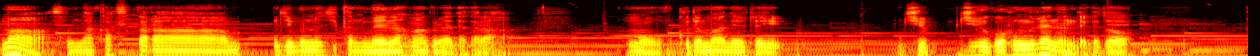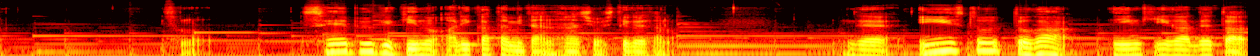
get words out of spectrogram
まあその中洲から自分の実家の目の浜ぐらいだからもう車で言うと15分ぐらいなんだけどその西部劇のあり方みたいな話をしてくれたの。でイーストウッドが人気が出た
